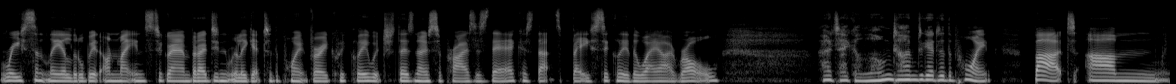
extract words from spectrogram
recently a little bit on my Instagram, but I didn't really get to the point very quickly, which there's no surprises there because that's basically the way I roll. I take a long time to get to the point. But um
